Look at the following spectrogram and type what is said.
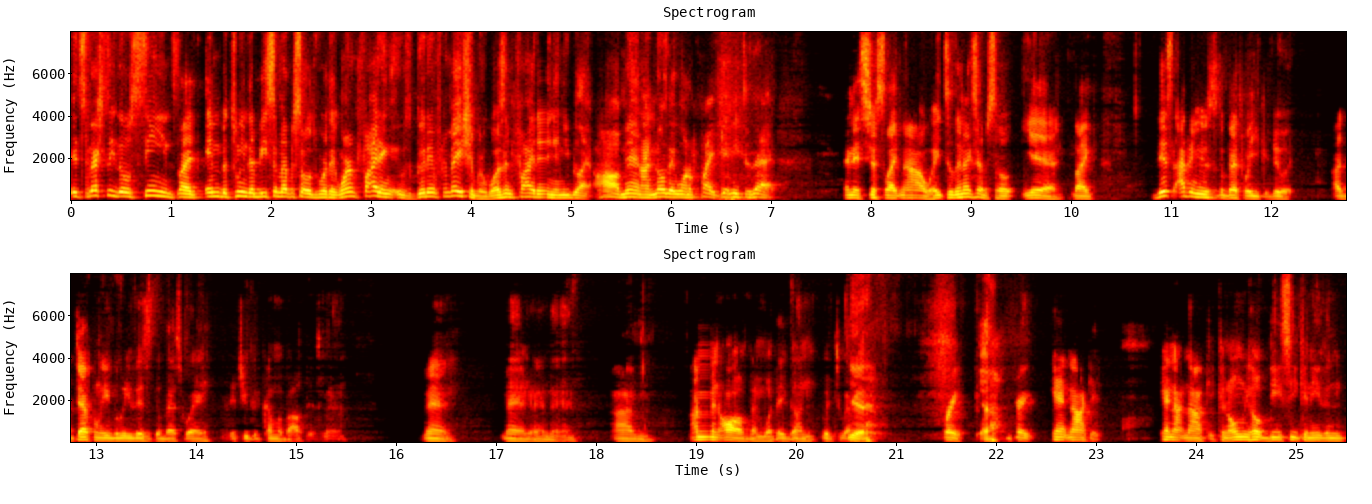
especially those scenes like in between. There'd be some episodes where they weren't fighting. It was good information, but it wasn't fighting, and you'd be like, oh man, I know they want to fight. Get me to that. And it's just like, nah, wait till the next episode. Yeah, like this. I think this is the best way you could do it. I definitely believe this is the best way that you could come about this, man. Man, man, man, man. I'm I'm in awe of them what they've done with two episodes. Yeah. Great. Yeah. Great. Can't knock it. Cannot knock it. Can only hope DC can even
